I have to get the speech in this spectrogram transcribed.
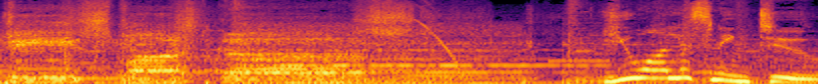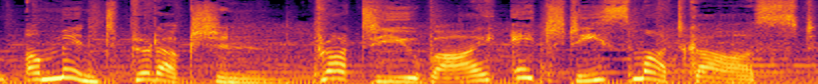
HT Smartcast. You are listening to a Mint production brought to you by HT Smartcast.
